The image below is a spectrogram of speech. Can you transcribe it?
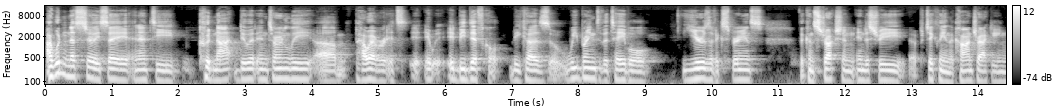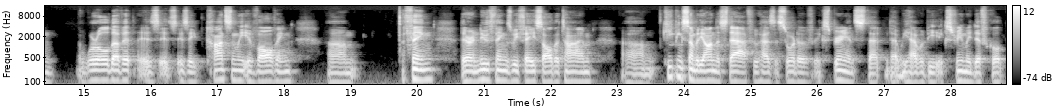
I wouldn't necessarily say an entity could not do it internally. Um, however, it's it, it, it'd be difficult because we bring to the table years of experience. The construction industry, uh, particularly in the contracting world of it, is is, is a constantly evolving um, thing. There are new things we face all the time. Um, keeping somebody on the staff who has the sort of experience that that we have would be extremely difficult.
